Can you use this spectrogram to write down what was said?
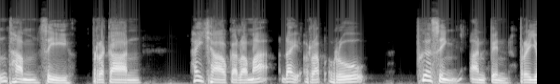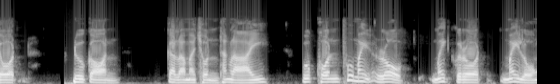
ลธรรมสี่ประการ ให้ชาวกะละมะ ได้รับรู้ เพื่อสิ่งอันเป็นประโยชน์ ดูก่อนกละมชนทั้งหลาย บุคคลผู้ไม่โลภไม่โกรธ ไม่หลง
